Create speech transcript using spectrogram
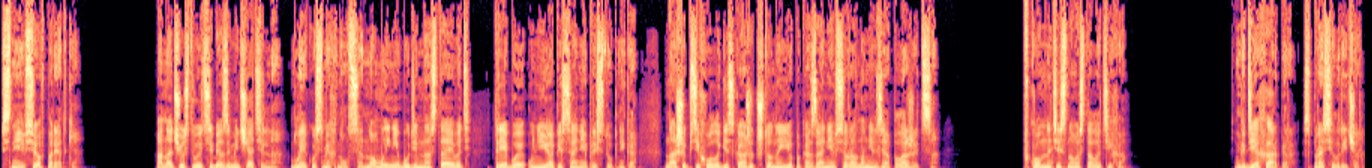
«С ней все в порядке?» «Она чувствует себя замечательно», — Блейк усмехнулся. «Но мы не будем настаивать, требуя у нее описания преступника. Наши психологи скажут, что на ее показания все равно нельзя положиться». В комнате снова стало тихо. «Где Харпер?» – спросил Ричард.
